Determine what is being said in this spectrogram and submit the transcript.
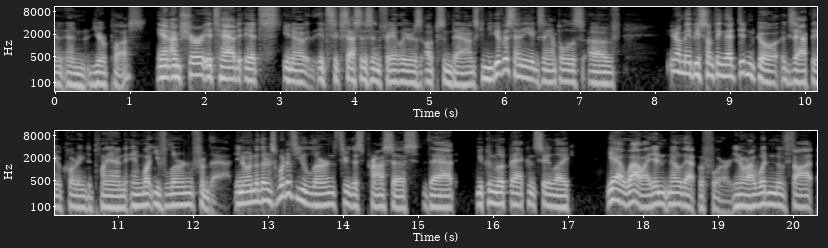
and, and year plus. And I'm sure it's had its, you know, its successes and failures, ups and downs. Can you give us any examples of, you know, maybe something that didn't go exactly according to plan and what you've learned from that? You know, in other words, what have you learned through this process that you can look back and say, like, yeah, wow, I didn't know that before. You know, I wouldn't have thought,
